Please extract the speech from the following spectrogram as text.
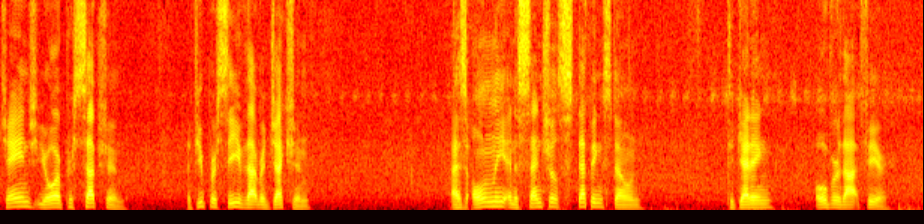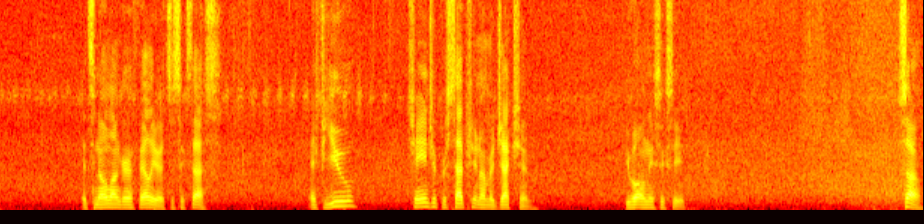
change your perception. If you perceive that rejection as only an essential stepping stone to getting over that fear, it's no longer a failure, it's a success. If you change your perception on rejection, you will only succeed. So,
